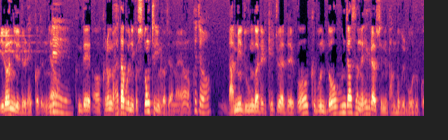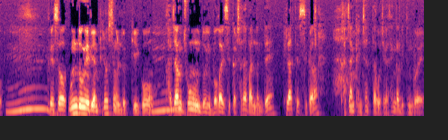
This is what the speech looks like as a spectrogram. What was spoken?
이런 일들을 했거든요. 네. 근데 어, 그런 거 하다 보니까 수동적인 거잖아요. 그죠? 남이 누군가를 이렇게 해줘야 되고 그분도 혼자서는 해결할 수 있는 방법을 모르고 음. 그래서 운동에 대한 필요성을 느끼고 음. 가장 좋은 운동이 뭐가 있을까 찾아봤는데 필라테스가 가장 괜찮다고 제가 생각이 든 거예요.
